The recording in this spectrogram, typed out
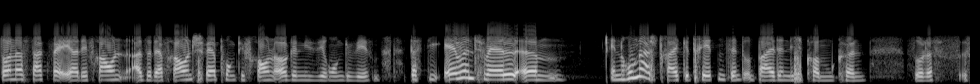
Donnerstag wäre eher die Frauen, also der Frauenschwerpunkt, die Frauenorganisation gewesen, dass die eventuell ähm, in Hungerstreik getreten sind und beide nicht kommen können. So, das, das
